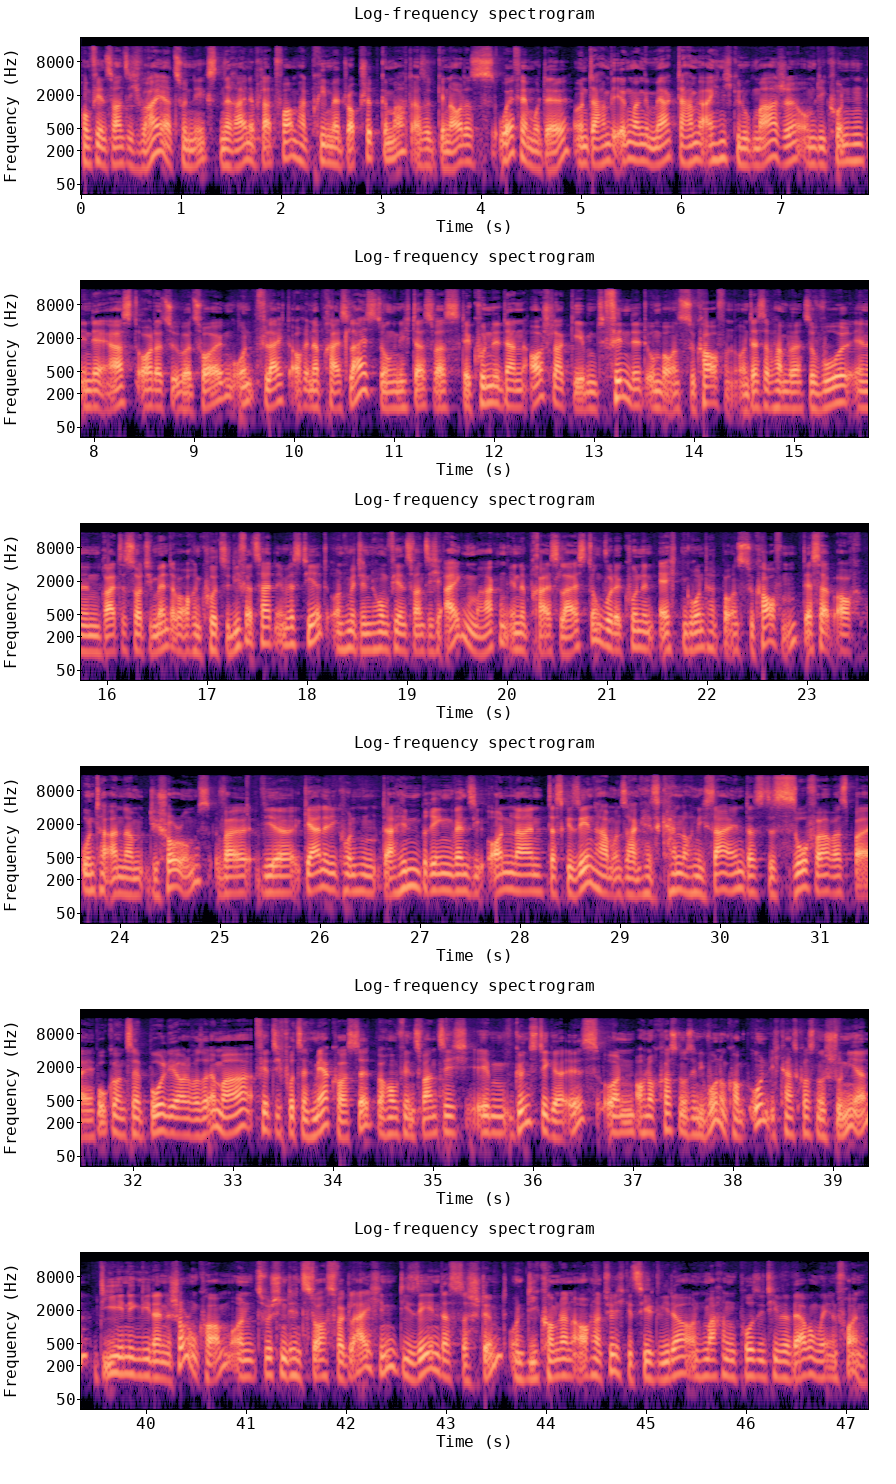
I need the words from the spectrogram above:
Home24 war ja zunächst eine reine Plattform, hat primär Dropship gemacht, also genau das Wayfair-Modell. Und da haben wir irgendwann gemerkt, da haben wir eigentlich nicht genug Marge, um die Kunden in der Erstorder zu überzeugen und vielleicht auch in der Preis-Leistung nicht das, was der Kunde dann ausschlaggebend findet, um bei uns zu kaufen. Und deshalb haben wir sowohl in ein breites Sortiment, aber auch in kurze Lieferzeiten investiert und mit den Home24 Eigenmarken in eine Preis-Leistung, wo der Kunde einen echten Grund hat, bei uns zu kaufen. Deshalb auch unter anderem die Showrooms, weil wir gerne die Kunden dahin bringen, wenn sie online das gesehen haben und sagen, hey, es kann doch nicht sein, dass das Sofa, was bei Boca und Bolia oder was auch immer 40 Prozent mehr kostet, bei Home24 eben günstiger ist und auch noch kostenlos in die Wohnung kommt und ich kann es kostenlos stornieren. Diejenigen, die dann in den Showroom kommen und zwischen den Stores vergleichen, die sehen, dass das stimmt und die kommen dann auch natürlich gezielt wieder und machen positive Werbung bei ihren Freunden.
